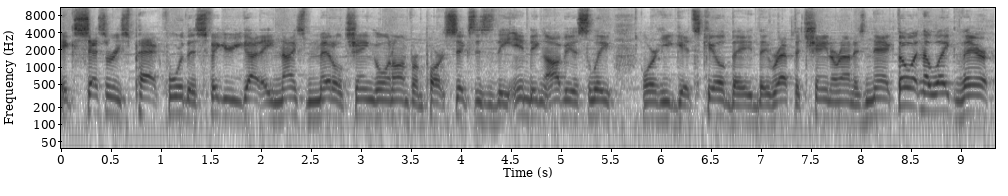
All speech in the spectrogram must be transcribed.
accessories pack for this figure. You got a nice metal chain going on from Part 6. This is the ending, obviously, where he gets killed. They, they wrap the chain around his neck, throw it in the lake there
